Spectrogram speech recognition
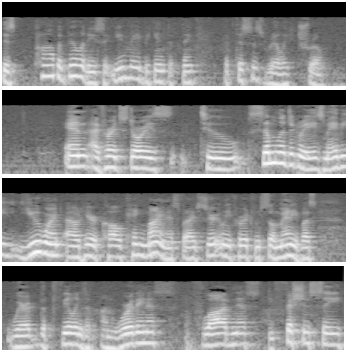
there's probabilities that you may begin to think that this is really true. And I've heard stories to similar degrees. Maybe you weren't out here called King Midas, but I've certainly heard from so many of us where the feelings of unworthiness, flawedness, deficiency,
